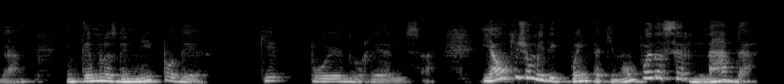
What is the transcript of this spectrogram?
¿Ya? Em termos de mi poder, que puedo realizar? E aunque eu me dê conta que não puedo fazer nada,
